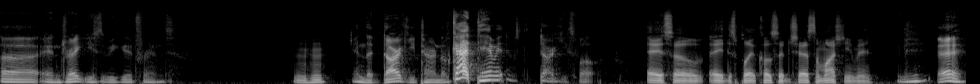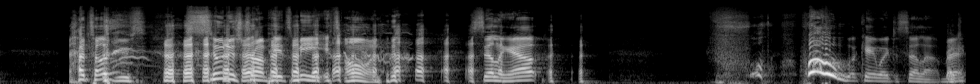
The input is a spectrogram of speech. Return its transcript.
uh, and Drake used to be good friends, Mm-hmm. and the darky turned up. God damn it! It was the darky's fault. Hey, so hey, just play it close to the chest. I'm watching you, man. Hey, I told you. as soon as Trump hits me, it's on. Selling out. Woo! I can't wait to sell out, bro. Okay.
